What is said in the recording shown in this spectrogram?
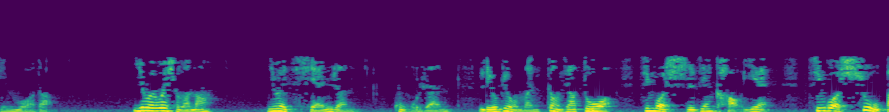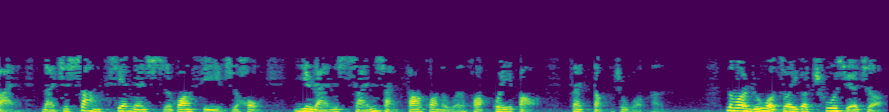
临摹的，因为为什么呢？因为前人。古人留给我们更加多，经过时间考验，经过数百乃至上千年时光洗礼之后，依然闪闪发光的文化瑰宝在等着我们。那么，如果做一个初学者，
